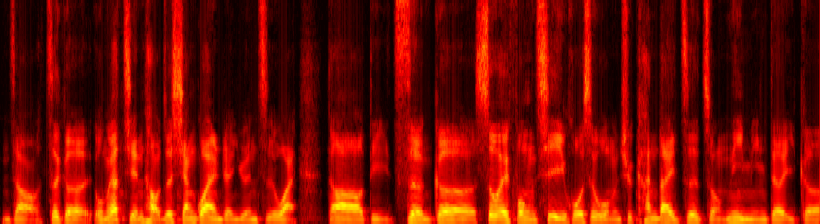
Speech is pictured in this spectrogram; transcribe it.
你知道这个我们要检讨这相关的人员之外，到底整个社会风气，或是我们去看待这种匿名的一个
